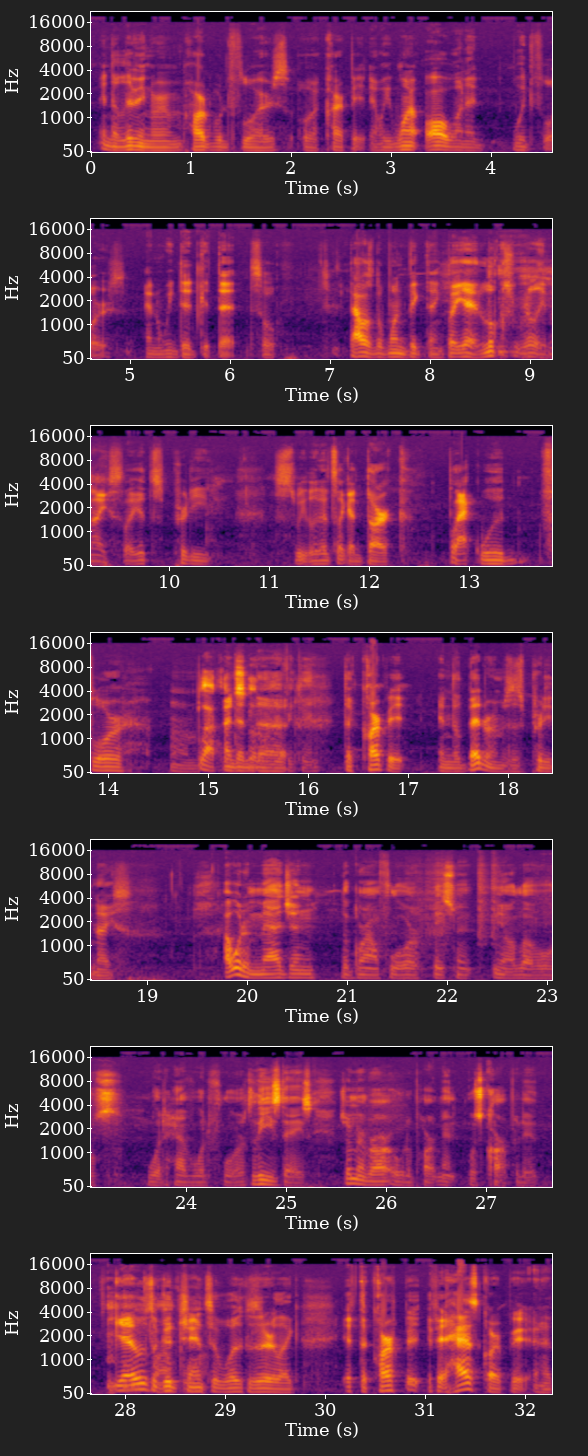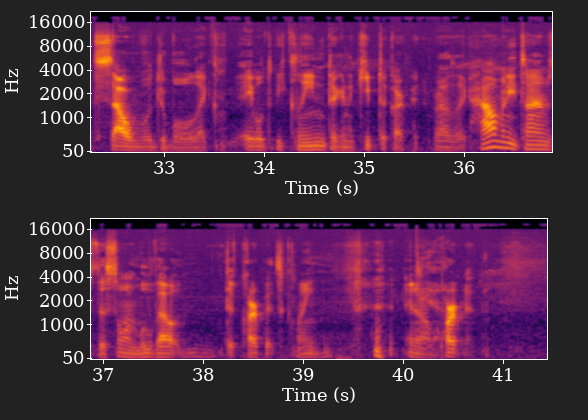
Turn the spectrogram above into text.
in the living room hardwood floors or carpet, and we want all wanted wood floors, and we did get that. So that was the one big thing. But yeah, it looks really nice. Like it's pretty sweet. It's like a dark black wood floor. Um, Black and then the, the carpet in the bedrooms is pretty nice. I would imagine the ground floor, basement, you know, levels would have wood floors these days. So remember, our old apartment was carpeted. Yeah, it was a good floor. chance it was because they're like, if the carpet, if it has carpet and it's salvageable, like able to be cleaned, they're gonna keep the carpet. But I was like, how many times does someone move out and the carpet's clean in an Yeah. apartment?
